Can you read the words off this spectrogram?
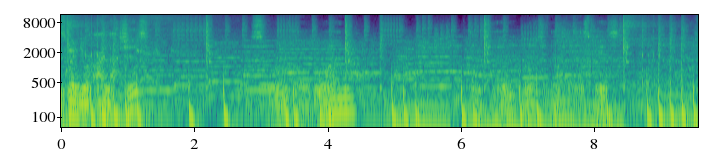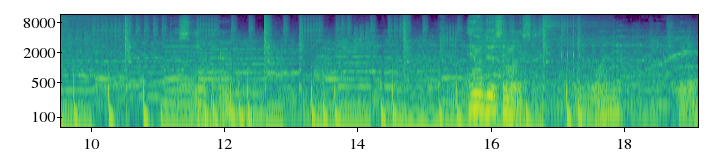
Is going to do our eyelashes. So we'll one and space. The same here. And we'll do the same on the side. One, two,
